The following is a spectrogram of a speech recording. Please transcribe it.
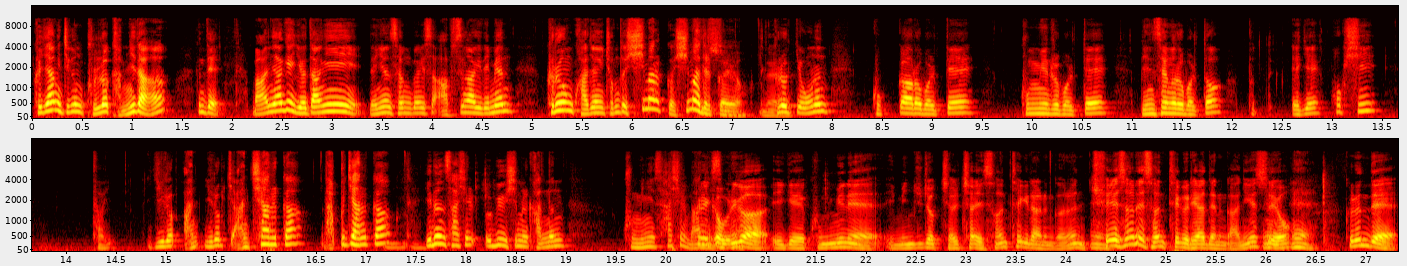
그냥 지금 굴러갑니다. 근데 만약에 여당이 내년 선거에서 압승하게 되면 그런 과정이 좀 더 심할 거, 심화될 그렇죠. 거예요. 네. 그럴 경우는 국가로 볼 때, 국민을 볼때 민생으로 볼 때에게 혹시 더 이롭, 안, 이롭지 않지 않을까? 나쁘지 않을까? 이런 사실 의구심을 갖는 국민이 사실 많이 그러니까 있습니다. 우리가 이게 국민의 민주적 절차의 선택이라는 거는 예. 최선의 선택을 해야 되는 거 아니겠어요? 예. 예. 그런데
